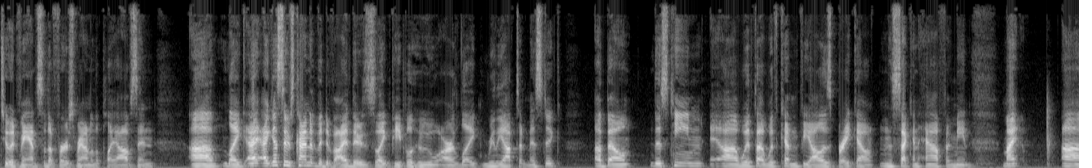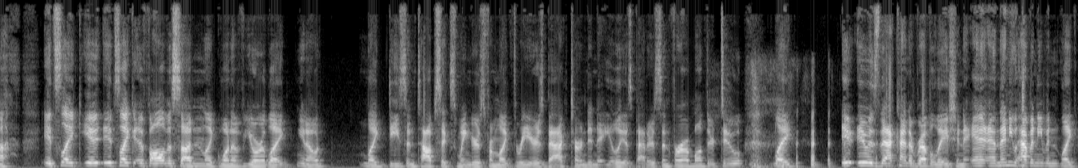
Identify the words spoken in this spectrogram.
to advance to the first round of the playoffs. And uh, like I, I guess there's kind of a divide. There's like people who are like really optimistic about this team uh, with uh, with Kevin Fiala's breakout in the second half. I mean, my uh, it's like it, it's like if all of a sudden like one of your like you know like decent top six wingers from like three years back turned into Elias Pettersson for a month or two. Like it, it was that kind of revelation, and, and then you haven't even like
